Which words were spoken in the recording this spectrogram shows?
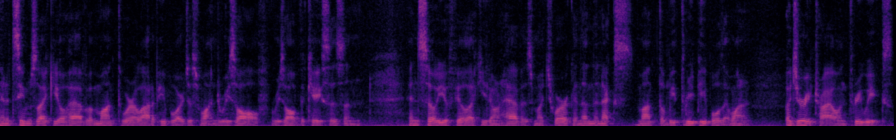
and it seems like you'll have a month where a lot of people are just wanting to resolve resolve the cases, and and so you feel like you don't have as much work. And then the next month there'll be three people that want a jury trial in three weeks.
